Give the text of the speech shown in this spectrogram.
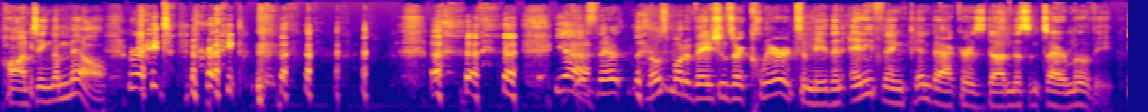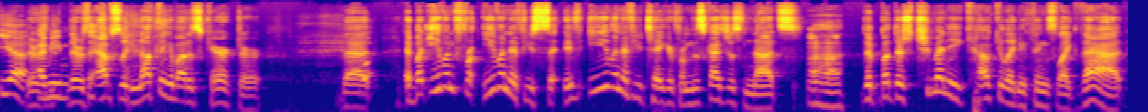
haunting the mill. Right, right. yeah, those motivations are clearer to me than anything Pinbacker has done this entire movie. Yeah, there's, I mean, there's absolutely nothing about his character that. Well, but even from even if you say if even if you take it from this guy's just nuts. Uh huh. The, but there's too many calculating things like that.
